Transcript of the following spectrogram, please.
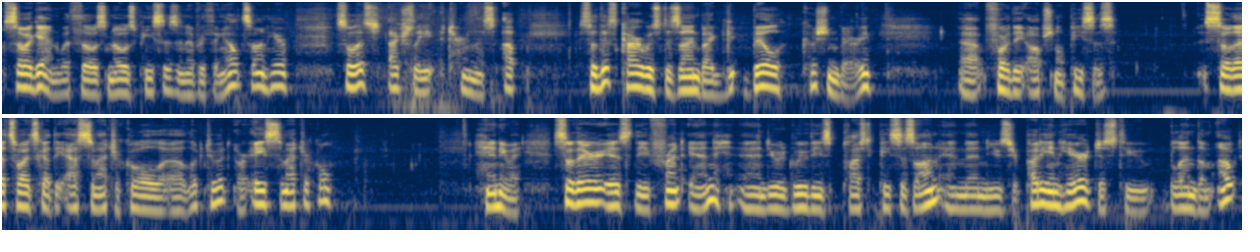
So again, with those nose pieces and everything else on here. So let's actually turn this up. So this car was designed by G Bill Cushenbery uh, for the optional pieces so that's why it's got the asymmetrical uh, look to it, or asymmetrical. Anyway, so there is the front end, and you would glue these plastic pieces on and then use your putty in here just to blend them out.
